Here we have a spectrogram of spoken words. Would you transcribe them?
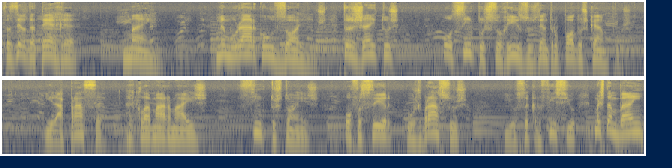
Fazer da terra mãe. Namorar com os olhos, trejeitos ou simples sorrisos entre o pó dos campos. Ir à praça reclamar mais cinco tostões oferecer os braços e o sacrifício, mas também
